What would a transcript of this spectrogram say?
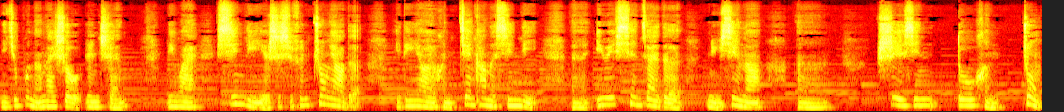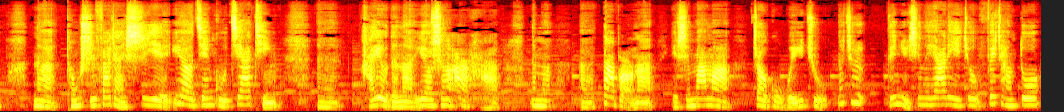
你就不能耐受妊娠。另外，心理也是十分重要的，一定要有很健康的心理。嗯，因为现在的女性呢，嗯，事业心。都很重，那同时发展事业又要兼顾家庭，嗯，还有的呢又要生二孩，那么啊大宝呢也是妈妈照顾为主，那就给女性的压力就非常多。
